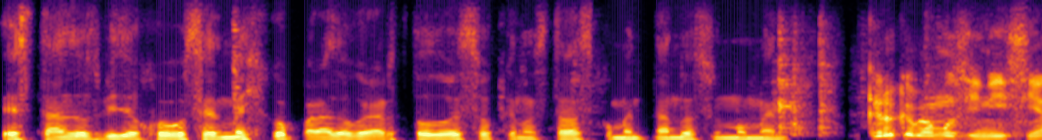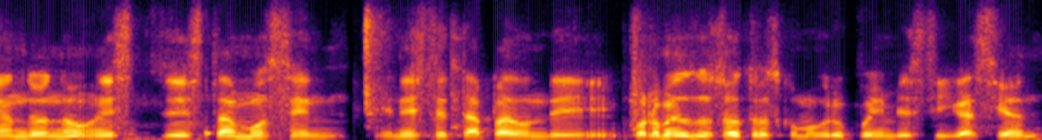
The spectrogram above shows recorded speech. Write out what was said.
están los videojuegos en México para lograr todo eso que nos estabas comentando hace un momento? Creo que vamos iniciando, ¿no? Este, estamos en, en esta etapa donde, por lo menos nosotros como grupo de investigación,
